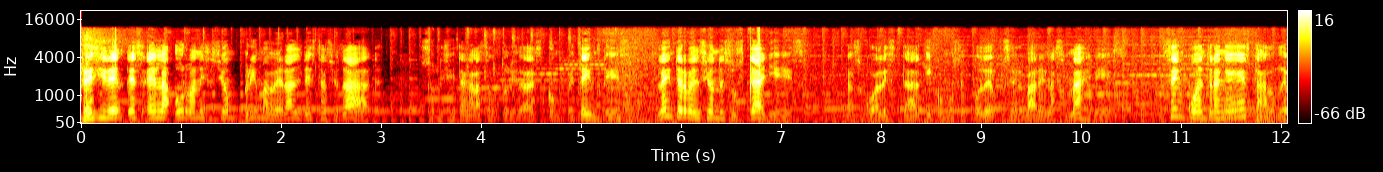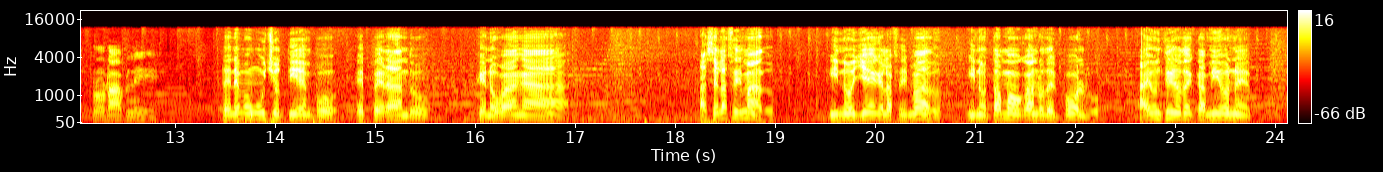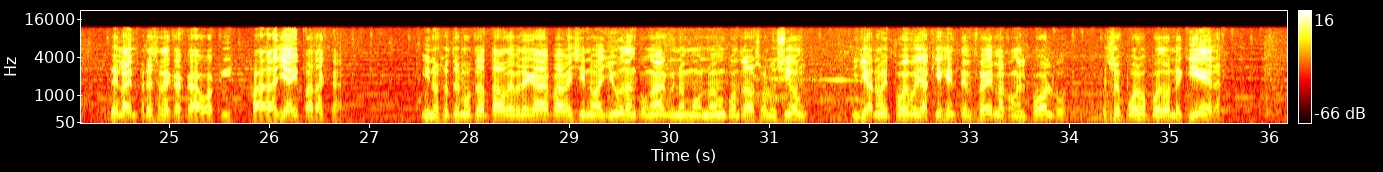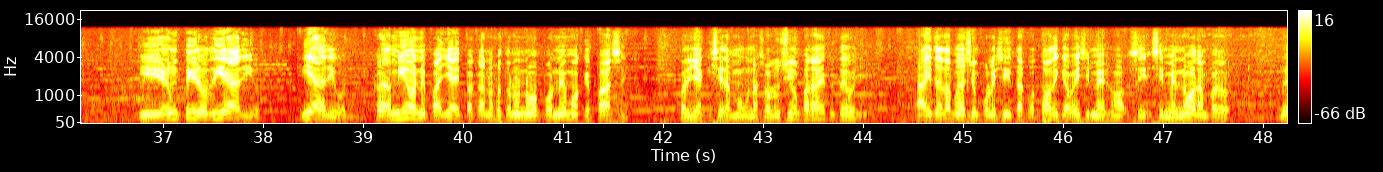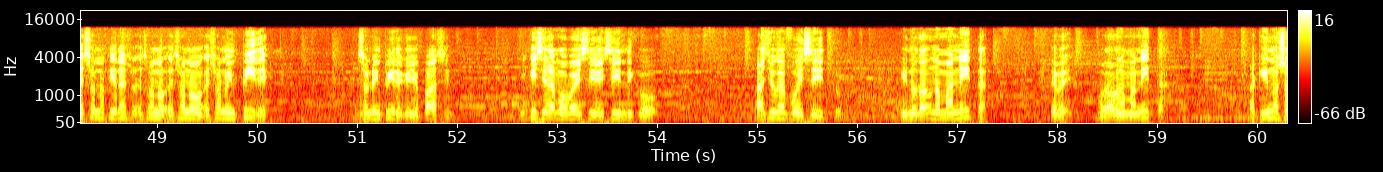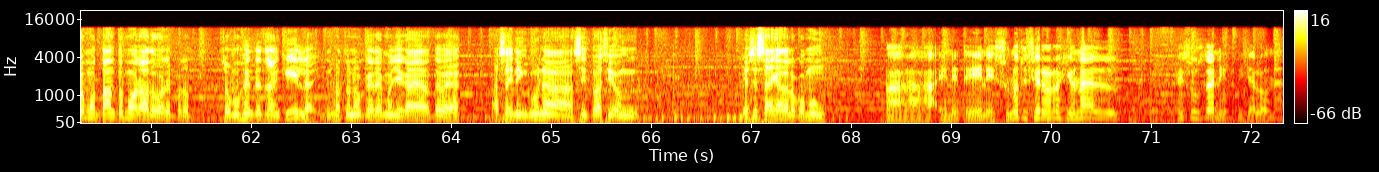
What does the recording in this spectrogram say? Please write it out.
Residentes en la urbanización primaveral de esta ciudad solicitan a las autoridades competentes la intervención de sus calles, las cuales tal y como se puede observar en las imágenes, se encuentran en estado deplorable. Tenemos mucho tiempo esperando que nos van a hacer la firmado y no llegue el afirmado y nos estamos ahogando del polvo. Hay un tiro de camiones de la empresa de cacao aquí, para allá y para acá. Y nosotros hemos tratado de bregar para ver si nos ayudan con algo y no hemos, no hemos encontrado solución. Y ya no hay polvo y aquí hay gente enferma con el polvo. Eso es polvo por donde quiera. Y es un tiro diario, diario, camiones para allá y para acá. Nosotros no nos oponemos a que pasen. Pero ya quisiéramos una solución para esto, ¿te oye? Ahí tratamos de hacer un policía acotado y que a ver si, mejor, si, si menoran, pero eso no tiene, eso no, eso no, eso no impide. Eso no impide que ellos pasen. Y quisiéramos ver si el síndico hace un esfuerzo y nos da una manita. ¿Debe? Nos da una manita. Aquí no somos tantos moradores, pero somos gente tranquila y nosotros no queremos llegar a hacer ninguna situación que se salga de lo común. Para NTN, su noticiero regional, Jesús Daniel Villalona.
